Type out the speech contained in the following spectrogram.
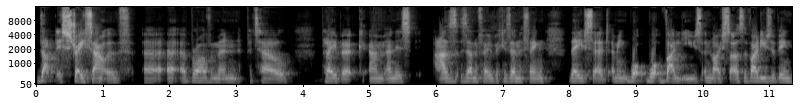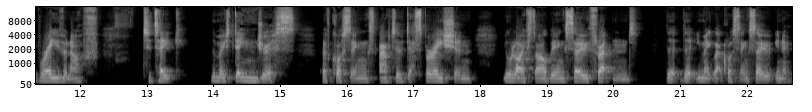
That is straight out of uh, a, Braverman Patel playbook um, and is as xenophobic as anything they've said. I mean, what, what values and lifestyles? The values of being brave enough to take the most dangerous of crossings out of desperation your lifestyle being so threatened that that you make that crossing. So you know,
